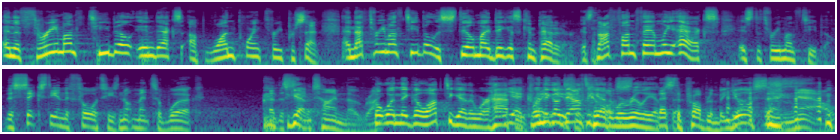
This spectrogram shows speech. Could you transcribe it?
and the three-month T-bill index up 1.3%. And that three-month T-bill is still my biggest competitor. It's not Fund Family X, it's the three-month T-bill. The 60 and the 40 is not meant to work at the Together. same time, though, right? But when they go up together, we're Oh, happy. yeah, when they go news, down together, we're really upset. That's the problem. But you're saying now,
